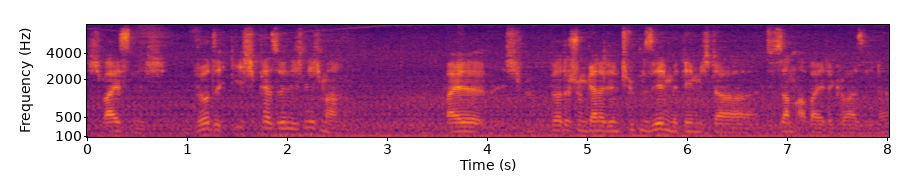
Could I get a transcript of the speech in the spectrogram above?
Ich weiß nicht. würde ich persönlich nicht machen. Weil ich würde schon gerne den Typen sehen, mit dem ich da zusammenarbeite quasi, ne?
